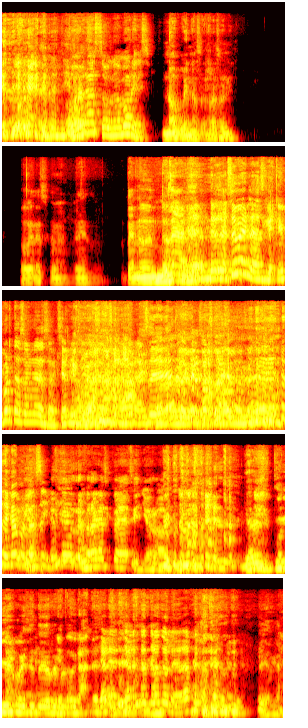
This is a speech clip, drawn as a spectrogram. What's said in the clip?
Obras son amores. No buenas razones. Obras son amores. O sea, no, No, o sea, resumen, las lo que importa son las acciones. Dejémoslo así. Es que un refrán así como de señor. Ya me sentí viejo diciendo yo refrán. Ya le, ya le está entrando la edad. Verga.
